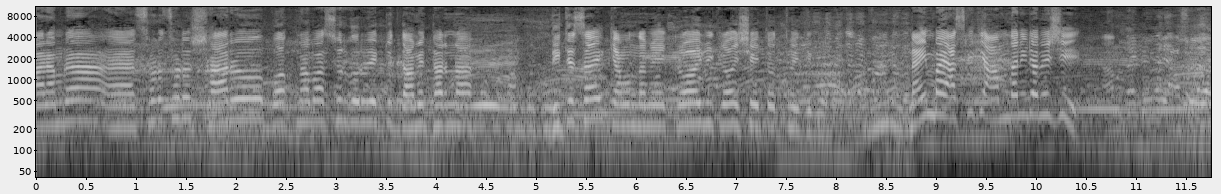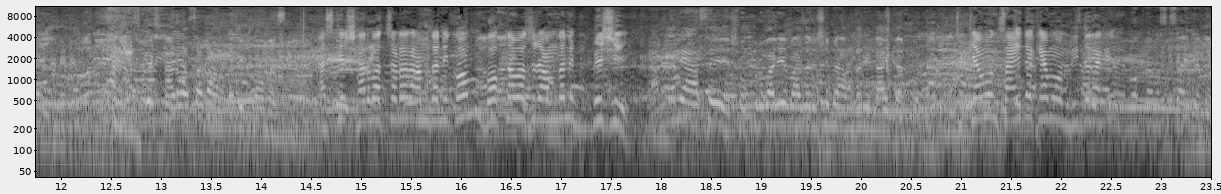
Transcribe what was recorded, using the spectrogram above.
আর আমরা ছোট ছোট সার ও বকনা বাছুর গরুর একটু দামের ধারণা দিতে চাই। কেমন দামে ক্রয় বিক্রয় সেই তথ্যই দিব। নাইম ভাই, আজকে কি আমদানিটা বেশি? আজকে সার বাচ্চাটার আমদানি কম বকনা বাছুরের আমদানি বেশি। আমদানি আছে শুক্রবারে বাজার হিসেবে আমদানি নাই তারপর। আচ্ছা, কেমন? চাহিদা কেমন? দিতে রাখে? বকরা বাচ্চা চাইবে না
